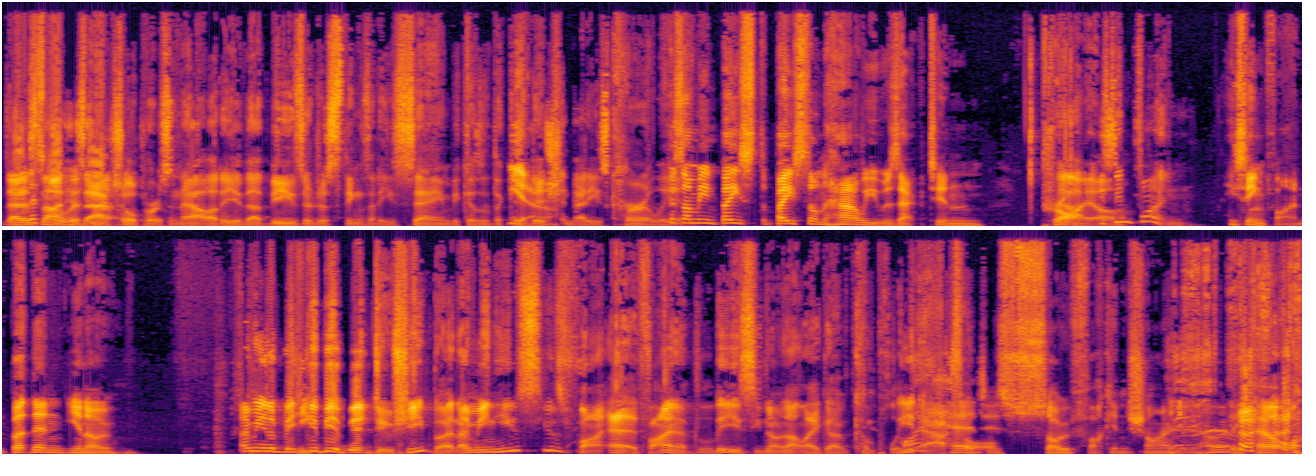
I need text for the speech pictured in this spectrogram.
That is Let's not with his that. actual personality. That these are just things that he's saying because of the Yeah. condition that he's currently. because. I mean, based based on how he was acting Yeah, prior, he seemed fine. he seemed fine. But then you know, I mean, a bit, he He- could be a bit douchey, but I mean, he's he was fine. Uh, fine at the least, you know, not like a complete my asshole. head is so fucking shiny. Holy hell!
